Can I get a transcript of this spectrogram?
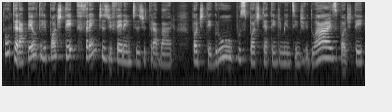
Então, o terapeuta ele pode ter frentes diferentes de trabalho. Pode ter grupos, pode ter atendimentos individuais, pode ter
